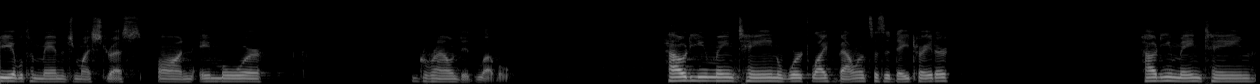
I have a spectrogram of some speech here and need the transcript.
be able to manage my stress on a more grounded level. How do you maintain work life balance as a day trader? How do you maintain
